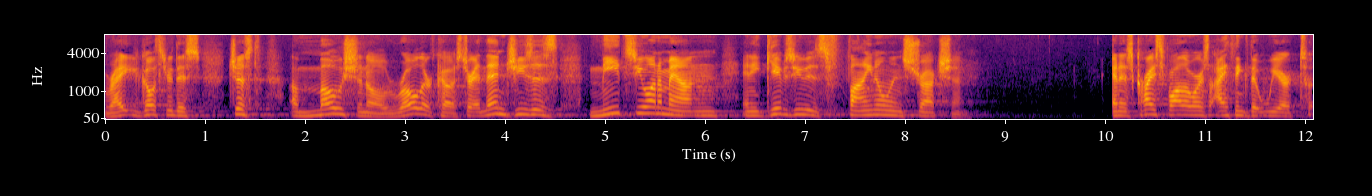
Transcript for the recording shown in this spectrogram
right? You go through this just emotional roller coaster, and then Jesus meets you on a mountain and he gives you his final instruction. And as Christ followers, I think that we, are t-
